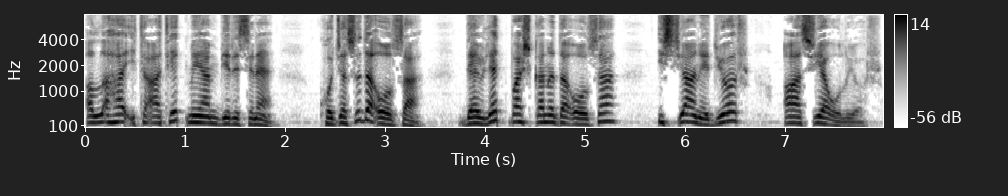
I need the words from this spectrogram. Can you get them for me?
Allah'a itaat etmeyen birisine, kocası da olsa, devlet başkanı da olsa, isyan ediyor, asiye oluyor.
